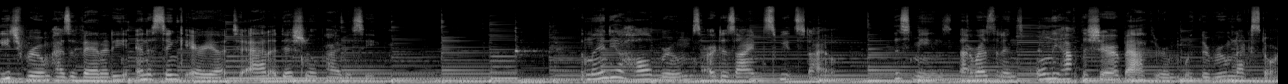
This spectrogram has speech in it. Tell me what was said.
Each room has a vanity and a sink area to add additional privacy. Finlandia Hall rooms are designed suite style. This means that residents only have to share a bathroom with the room next door.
